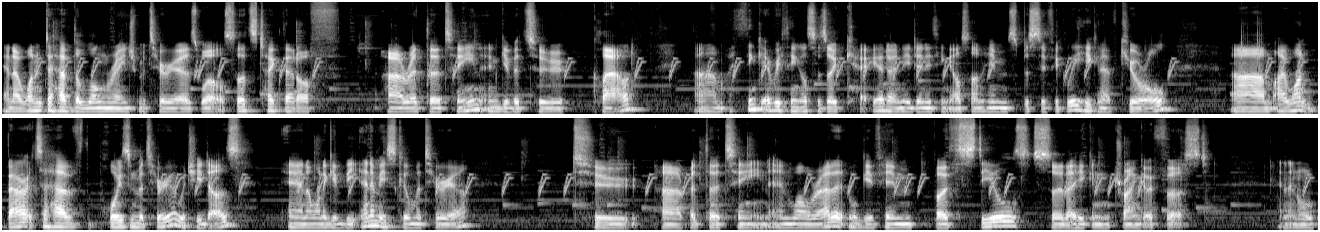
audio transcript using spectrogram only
and I want him to have the long range materia as well. So let's take that off uh, Red 13 and give it to Cloud. Um, I think everything else is okay. I don't need anything else on him specifically. He can have Cure All. Um, I want Barret to have the poison materia, which he does, and I want to give the enemy skill materia to uh, Red 13. And while we're at it, we'll give him both steals so that he can try and go first. And then we'll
